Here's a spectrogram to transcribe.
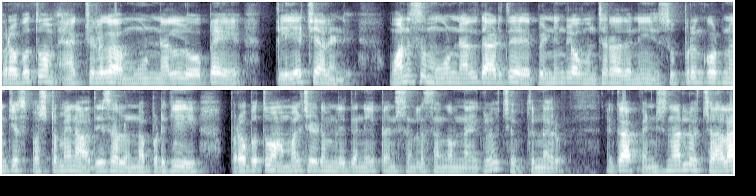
ప్రభుత్వం యాక్చువల్గా మూడు నెలలలోపే క్లియర్ చేయాలండి. వన్స్ మూడు నెలలు దాటితే పెండింగ్లో ఉంచరాదని సుప్రీంకోర్టు నుంచి స్పష్టమైన ఆదేశాలు ఉన్నప్పటికీ ప్రభుత్వం అమలు చేయడం లేదని పెన్షనర్ల సంఘం నాయకులు చెబుతున్నారు. ఇక పెన్షనర్లు చాలా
